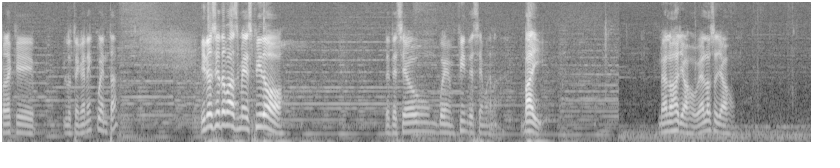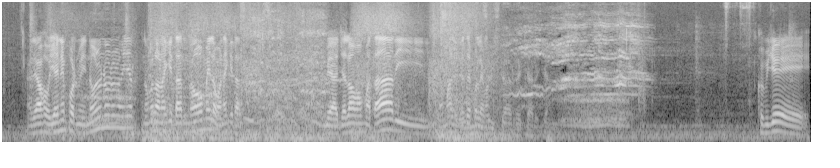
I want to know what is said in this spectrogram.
para que lo tengan en cuenta. Y no siento más, me despido. Les deseo un buen fin de semana. Bye. Véanlos allá abajo, véanlos allá abajo. Allá abajo, vienen por mí. No, no, no, no, no, no me lo van a quitar, no me lo van a quitar. Vea, ya lo vamos a matar y vamos a tener ese problema. Comille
